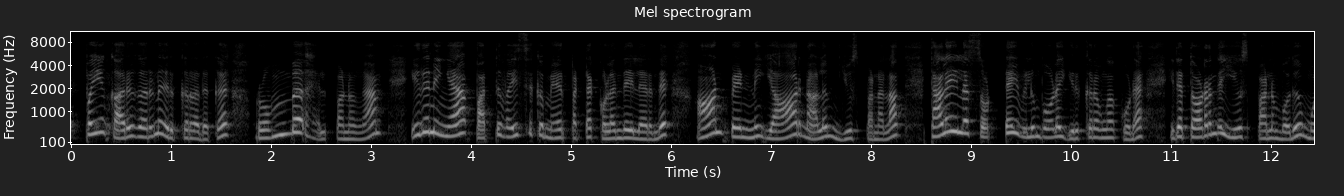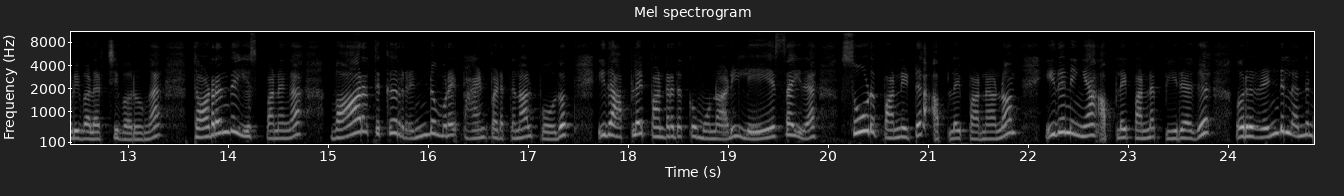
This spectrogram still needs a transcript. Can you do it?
எப்பையும் கருகருன்னு இருக்கிறதுக்கு ரொம்ப ஹெல்ப் பண்ணுங்க. இது நீங்கள் பத்து வயசுக்கு மேற்பட்ட குழந்தையிலேருந்து ஆண் பெண்ணு யாருனாலும் யூஸ் பண்ணலாம். தலையில் சொட்டை விழும்போல் இருக்கிறவங்க கூட இதை தொடர்ந்து யூஸ் பண்ணும்போது முடி வளர்ச்சி வருங்க. தொடர்ந்து யூஸ் பண்ணுங்கள் வாரத்துக்கு ரெண்டு முறை பயன்படுத்தினால் போதும். இதை அப்ளை பண்ணுறதுக்கு முன்னாடி லேசாக இதை சூடு பண்ணிவிட்டு அப்ளை பண்ணணும். இது நீங்கள் அப்ளை பண்ண பிறகு ஒரு ரெண்டுலேருந்து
